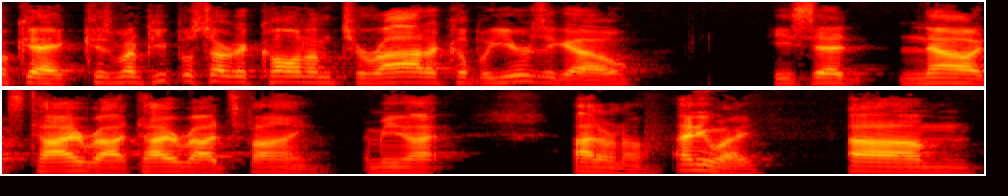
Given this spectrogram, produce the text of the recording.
Okay, because when people started calling him Tyrod a couple years ago, he said, "No, it's Tyrod. Tyrod's fine." I mean, I, I don't know. Anyway, um,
